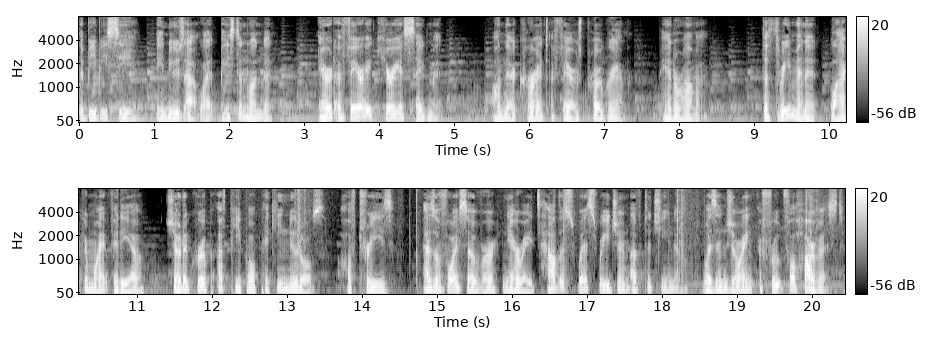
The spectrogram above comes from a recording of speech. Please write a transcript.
the BBC, a news outlet based in London, aired a very curious segment on their current affairs program, Panorama. The three minute black and white video showed a group of people picking noodles off trees as a voiceover narrates how the Swiss region of Ticino was enjoying a fruitful harvest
